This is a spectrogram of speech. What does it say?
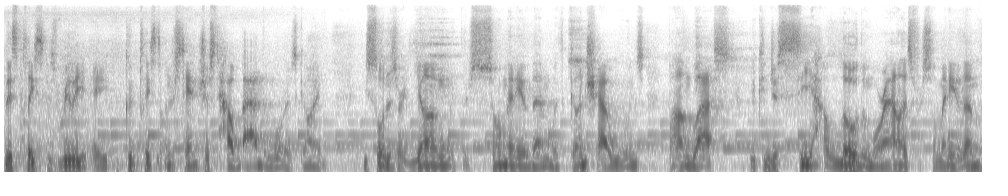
This place is really a good place to understand just how bad the war is going. These soldiers are young, there's so many of them with gunshot wounds, bomb blasts. You can just see how low the morale is for so many of them.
